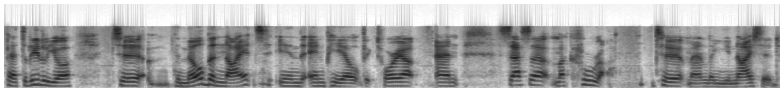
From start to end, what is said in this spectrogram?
Petrillo to the Melbourne Knights in the NPL Victoria, and Sasa Makura to Manly United.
